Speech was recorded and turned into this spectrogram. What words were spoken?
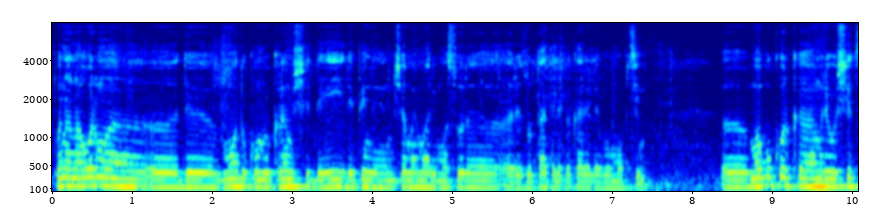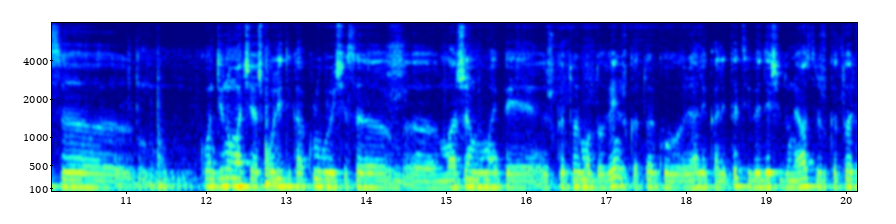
Până la urmă, uh, de modul cum lucrăm și de ei, depinde în cea mai mare măsură rezultatele pe care le vom obține. Uh, mă bucur că am reușit să continuăm aceeași politică a clubului și să uh, marjăm numai pe jucători moldoveni, jucători cu reale calități, vedeți și dumneavoastră, jucători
